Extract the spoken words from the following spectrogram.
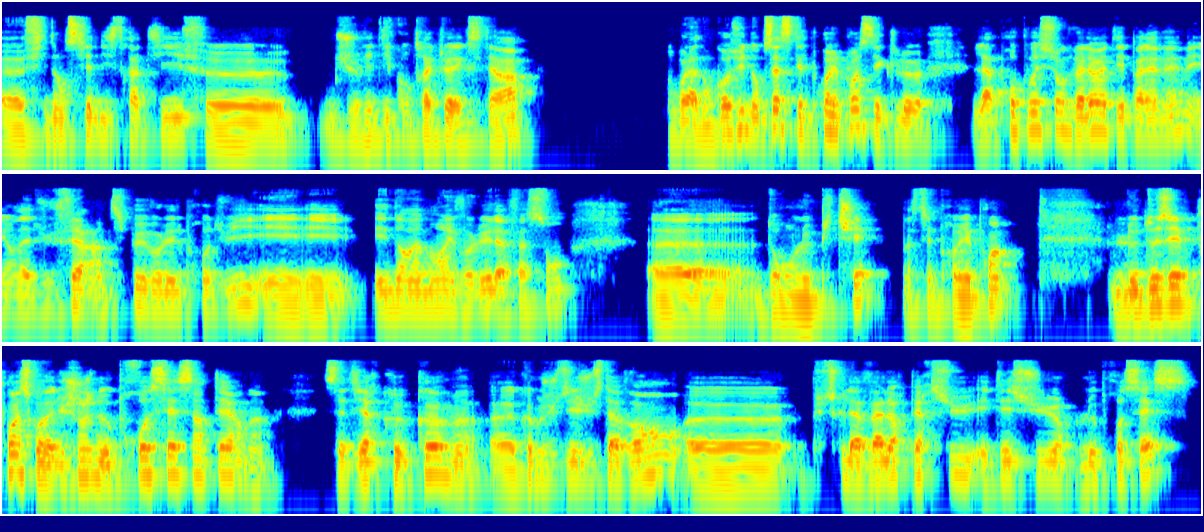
euh, financiers, administratifs, euh, juridiques, contractuels, etc., voilà, donc ensuite, donc ça c'était le premier point, c'est que le, la proposition de valeur n'était pas la même et on a dû faire un petit peu évoluer le produit et, et énormément évoluer la façon euh, dont on le pitchait. Ça, C'était le premier point. Le deuxième point, c'est qu'on a dû changer nos process internes. C'est-à-dire que comme, euh, comme je disais juste avant, euh, puisque la valeur perçue était sur le process,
